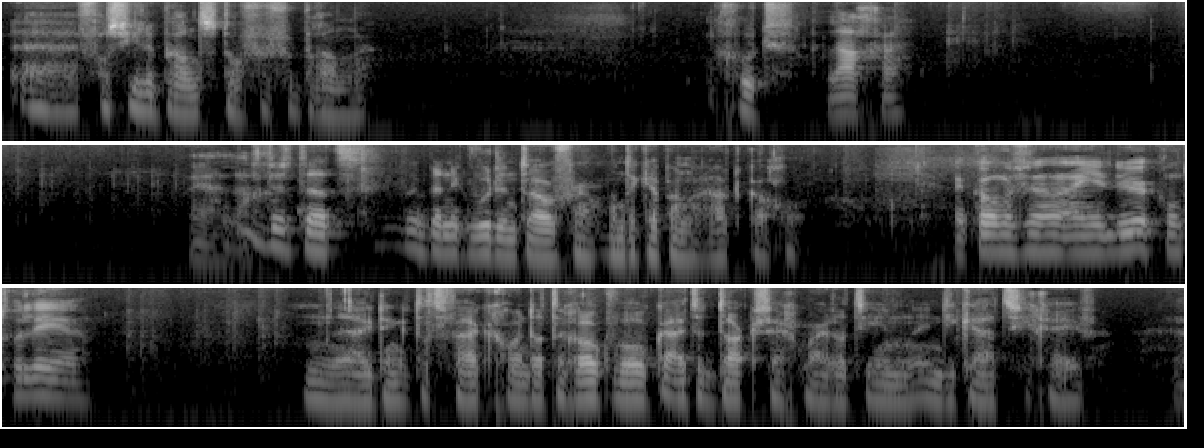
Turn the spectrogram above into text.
eh, fossiele brandstoffen verbranden. Goed. lachen. Ja, lachen. Dus dat, daar ben ik woedend over, want ik heb een houtkachel. En komen ze dan aan je deur controleren? Nou, ik denk dat vaak gewoon dat de rookwolken uit het dak, zeg maar, dat die een indicatie geven. Ja.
